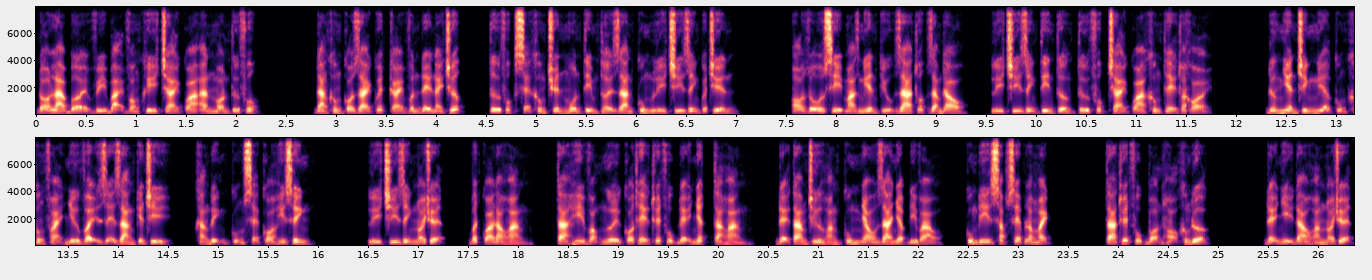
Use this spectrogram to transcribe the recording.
đó là bởi vì bại vong khí trải qua ăn mòn từ phúc. Đang không có giải quyết cái vấn đề này trước, từ phúc sẽ không chuyên môn tìm thời gian cùng lý trí dĩnh quyết chiến. Họ rồ xị mạt nghiên cứu ra thuốc giảm đau, lý trí dĩnh tin tưởng từ phúc trải qua không thể thoát khỏi. Đương nhiên chính nghĩa cũng không phải như vậy dễ dàng kiên trì, khẳng định cũng sẽ có hy sinh. Lý trí dĩnh nói chuyện, bất quá đau hoàng, ta hy vọng ngươi có thể thuyết phục đệ nhất tà hoàng, đệ tam chư hoàng cùng nhau gia nhập đi vào, cùng đi sắp xếp long mạch. Ta thuyết phục bọn họ không được đệ nhị đao hoàng nói chuyện,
